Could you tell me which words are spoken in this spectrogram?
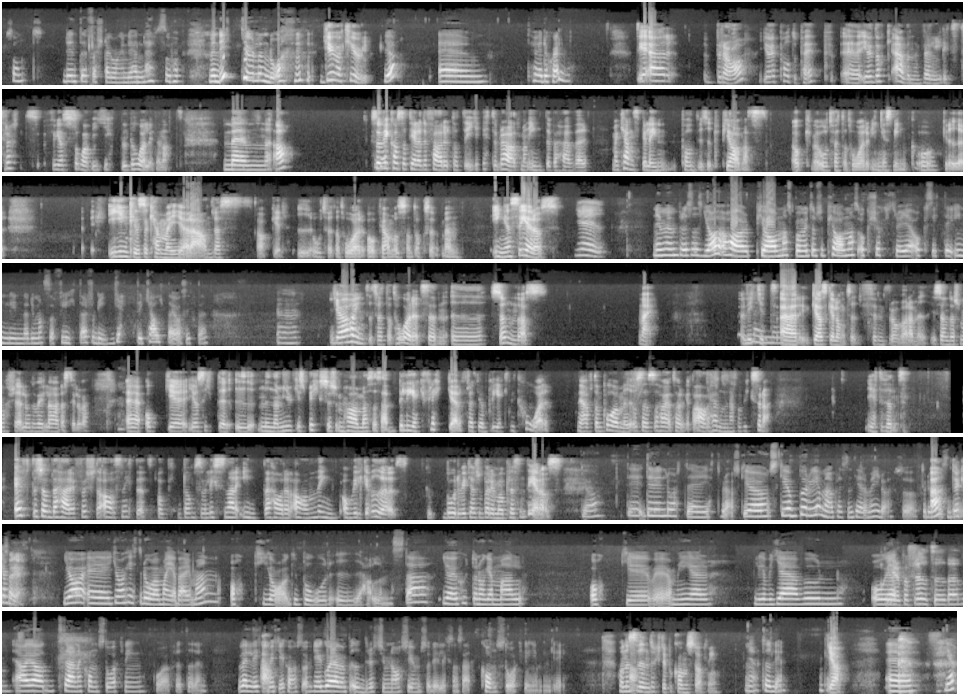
sånt. Det är inte första gången det händer så. Men det är kul ändå. Gud vad kul! ja. Eh, hur är det själv? Det är bra. Jag är poddpepp. Eh, jag är dock även väldigt trött för jag sov jättedåligt i natt. Men ja. Så Ja. vi konstaterade förut att det är jättebra att man inte behöver, man kan spela in podd i typ pyjamas och med otvättat hår, inget smink och grejer. Egentligen så kan man ju göra andra saker i otvättat hår och pyjamas och sånt också men ingen ser oss. Yay! Nej men precis, jag har pyjamas på mig, typ så pyjamas och tjocktröja och sitter inlindad i massa filtar för det är jättekallt där jag sitter. Mm. Jag har inte tvättat håret sedan i söndags. Nej. Vilket Nej, men- är ganska lång tid för, att vara mig. I söndags morse, eller det var i lördags till och med. Eh, och eh, jag sitter i mina mjukisbyxor som har massa så blekfläckar för att jag har blekt mitt hår när jag haft dem på mig. Och sen så har jag torkat av händerna på byxorna. Jättefint. Eftersom det här är första avsnittet och de som lyssnar inte har en aning om vilka vi är borde vi kanske börja med att presentera oss. Ja, det, det låter jättebra. Ska jag, ska jag börja med att presentera mig då? Så får du Ja, presentera du kan börja. sen. Ja, eh, jag heter då Maja Bergman och jag bor i Halmstad. Jag är 17 år gammal och vad är jag mer? Lever djävul. Och jag gör du på fritiden? Ja, jag tränar konståkning på fritiden. Väldigt Ja. mycket konståkning. Jag går även på idrottsgymnasium så det är liksom så här, konståkning är min grej. Hon är Ja. svinduktig på konståkning. Ja, tydligen. Okej. Ja. Eh, ja.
